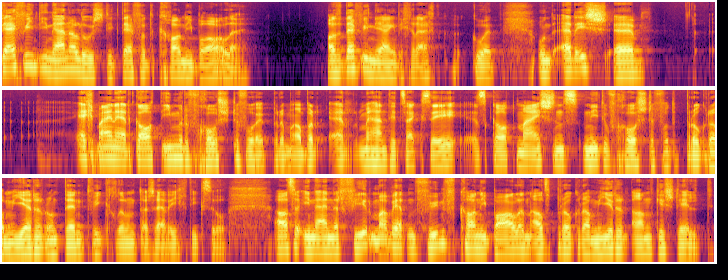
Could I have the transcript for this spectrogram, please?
Den finde ich auch noch lustig, der von den Kannibalen. Also den finde ich eigentlich recht gut. Und er ist, äh, ich meine, er geht immer auf Kosten von jemandem, aber er, wir haben jetzt auch gesehen, es geht meistens nicht auf Kosten von der Programmierer und der Entwickler und das ist ja richtig so. Also in einer Firma werden fünf Kannibalen als Programmierer angestellt.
